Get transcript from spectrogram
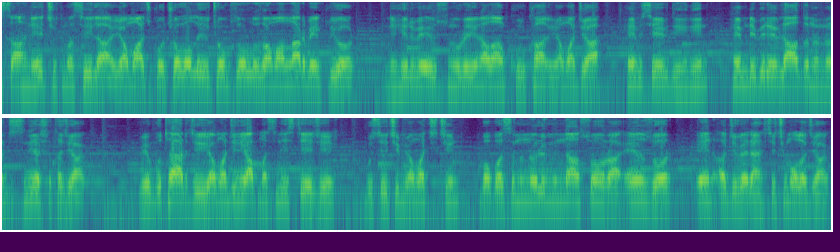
sahneye çıkmasıyla Yamaç Koçovalı'yı çok zorlu zamanlar bekliyor. Nehir ve Efsun'u rehin alan Kulkan Yamaç'a hem sevdiğinin hem de bir evladının acısını yaşatacak. Ve bu tercihi Yamaç'ın yapmasını isteyecek. Bu seçim Yamaç için babasının ölümünden sonra en zor, en acı veren seçim olacak.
